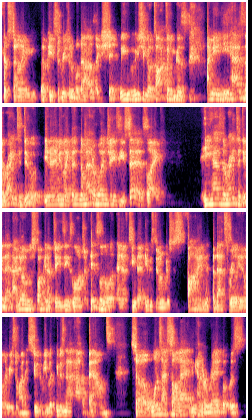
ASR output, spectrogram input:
for selling a piece of Reasonable Doubt, I was like, shit, we, we should go talk to him because, I mean, he has the right to do it. You know what I mean? Like, no matter what Jay Z says, like, he has the right to do that. I know it was fucking up Jay Z's launch of his little NFT that he was doing, which is fine, but that's really the only reason why they sued him. He, he was not out of bounds. So once I saw that and kind of read what was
